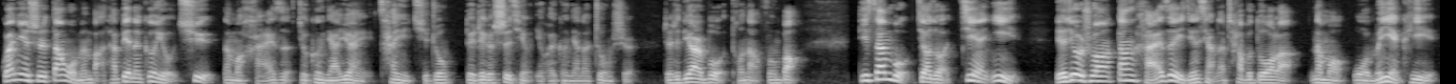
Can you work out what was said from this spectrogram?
关键是当我们把它变得更有趣，那么孩子就更加愿意参与其中，对这个事情也会更加的重视。这是第二步，头脑风暴。第三步叫做建议，也就是说，当孩子已经想的差不多了，那么我们也可以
